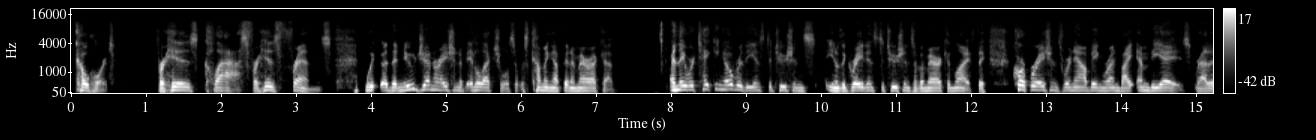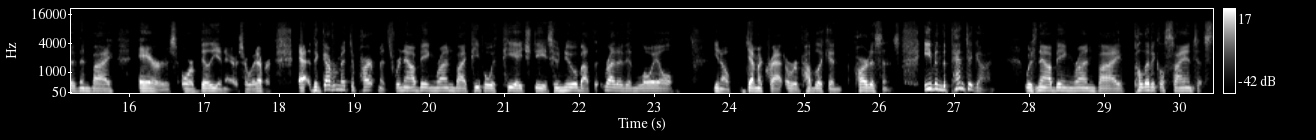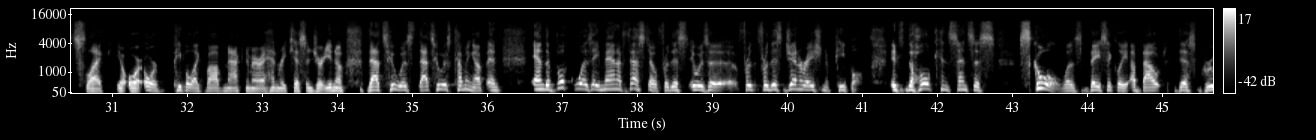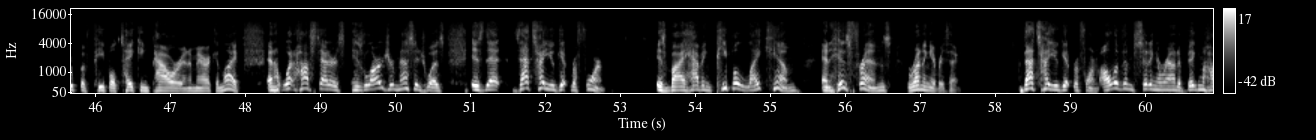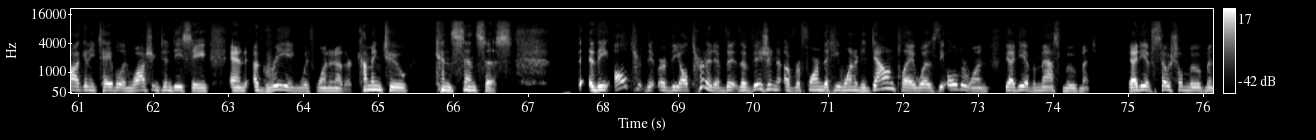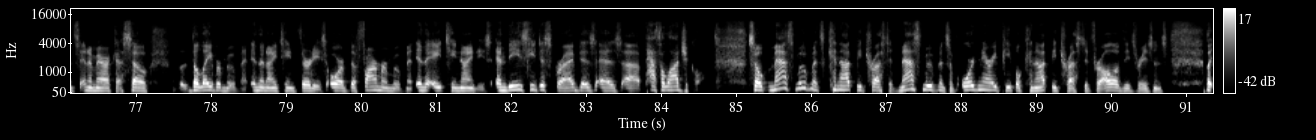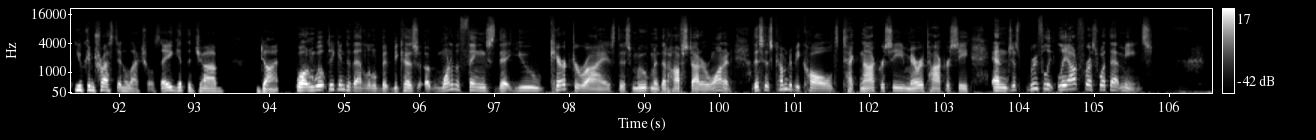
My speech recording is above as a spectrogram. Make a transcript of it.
cohort. For his class, for his friends, we, uh, the new generation of intellectuals that was coming up in America, and they were taking over the institutions you know the great institutions of american life. The corporations were now being run by mbas rather than by heirs or billionaires or whatever. Uh, the government departments were now being run by people with phds who knew about the rather than loyal you know democrat or republican partisans. Even the pentagon was now being run by political scientists like you know, or or people like Bob McNamara, Henry Kissinger. You know, that's who was that's who was coming up, and and the book was a manifesto for this. It was a for for this generation of people. It's the whole consensus school was basically about this group of people taking power in American life. And what Hofstadter's his larger message was is that that's how you get reform is by having people like him and his friends running everything. That's how you get reform. All of them sitting around a big mahogany table in Washington, D.C., and agreeing with one another, coming to consensus the alter the, or the alternative the, the vision of reform that he wanted to downplay was the older one the idea of a mass movement the idea of social movements in America. So, the labor movement in the 1930s or the farmer movement in the 1890s. And these he described as, as uh, pathological. So, mass movements cannot be trusted. Mass movements of ordinary people cannot be trusted for all of these reasons. But you can trust intellectuals, they get the job done. Well, and we'll dig into that a little bit because uh, one of the things that you characterize this movement that Hofstadter wanted, this has come to be called technocracy, meritocracy, and just briefly lay out for us what that means.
